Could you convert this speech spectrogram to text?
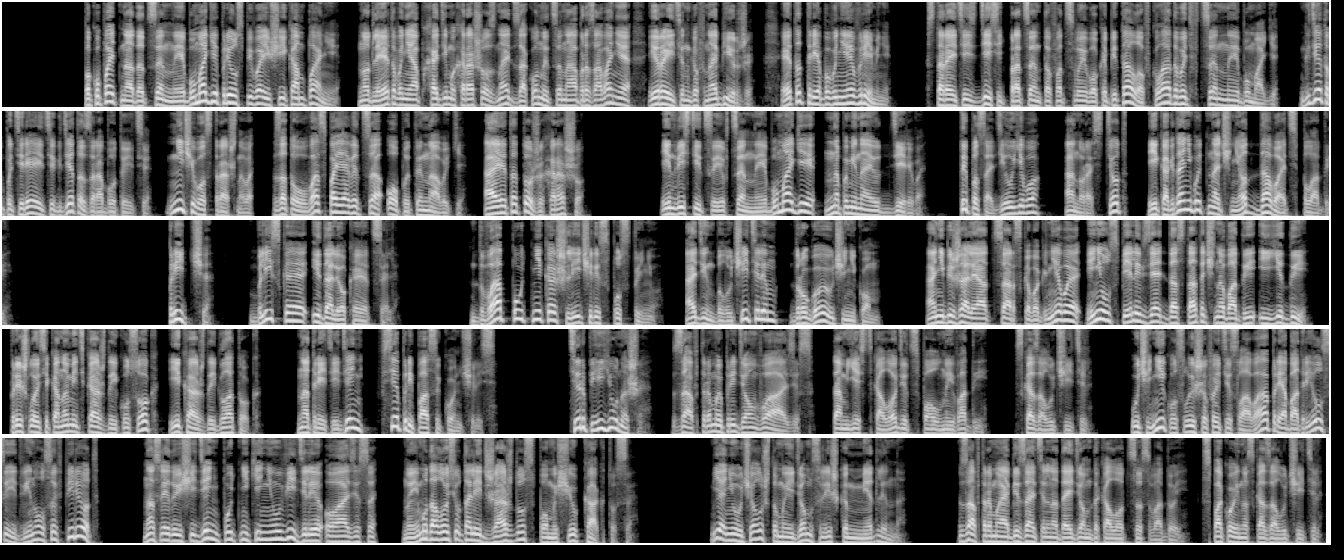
Покупать надо ценные бумаги преуспевающей компании, но для этого необходимо хорошо знать законы ценообразования и рейтингов на бирже. Это требование времени. Старайтесь 10% от своего капитала вкладывать в ценные бумаги. Где-то потеряете, где-то заработаете. Ничего страшного, зато у вас появится опыт и навыки. А это тоже хорошо. Инвестиции в ценные бумаги напоминают дерево. Ты посадил его, оно растет и когда-нибудь начнет давать плоды. Притча. Близкая и далекая цель. Два путника шли через пустыню. Один был учителем, другой учеником. Они бежали от царского гнева и не успели взять достаточно воды и еды. Пришлось экономить каждый кусок и каждый глоток. На третий день все припасы кончились. «Терпи, юноша, завтра мы придем в оазис. Там есть колодец полной воды», — сказал учитель. Ученик, услышав эти слова, приободрился и двинулся вперед. На следующий день путники не увидели оазиса, но им удалось утолить жажду с помощью кактуса. Я не учел, что мы идем слишком медленно. Завтра мы обязательно дойдем до колодца с водой, спокойно сказал учитель.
